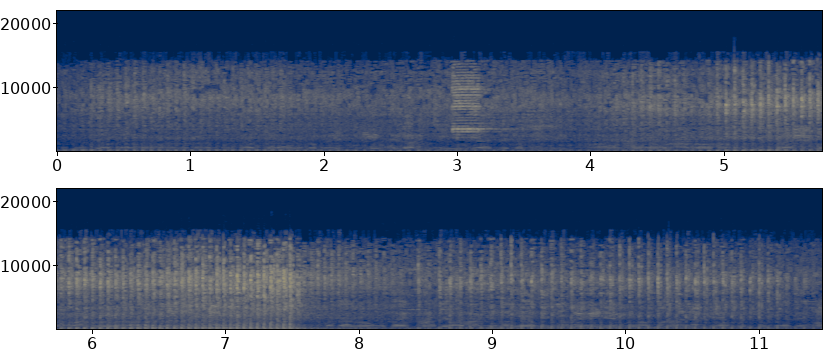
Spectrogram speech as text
કર્યું છે અમે આ સ્વીકાર કરાવો તમે ઘરની જગ્યા છે બધી આવવામાં આવવામાં બધા રોંગ સાઈડમાં છે આ ગાડી નીકળે છે તો આ પાણી છે તો છોકરા થઈને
